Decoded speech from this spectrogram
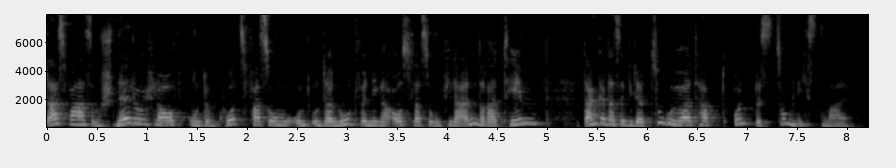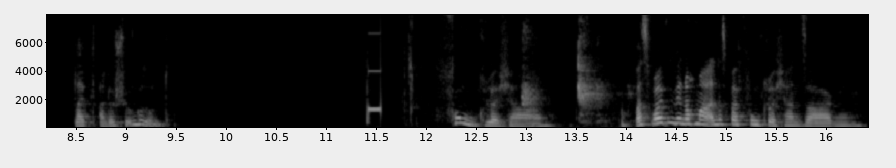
Das war es im Schnelldurchlauf und in Kurzfassung und unter notwendiger Auslassung vieler anderer Themen. Danke, dass ihr wieder zugehört habt und bis zum nächsten Mal. Bleibt alle schön gesund. Funklöcher. Was wollten wir noch mal alles bei Funklöchern sagen?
